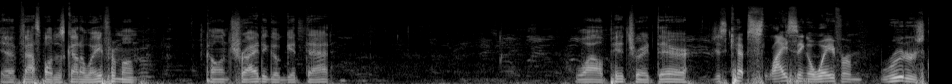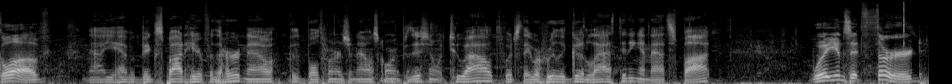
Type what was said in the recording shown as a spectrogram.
Yeah, fastball just got away from him. Colin tried to go get that. Wild pitch right there. Just kept slicing away from Reuter's glove. Now you have a big spot here for the herd now because both runners are now in scoring position with two outs, which they were really good last inning in that spot. Williams at third.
